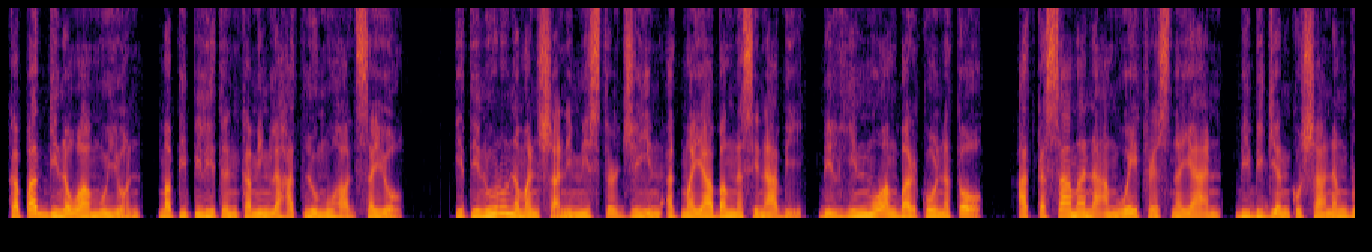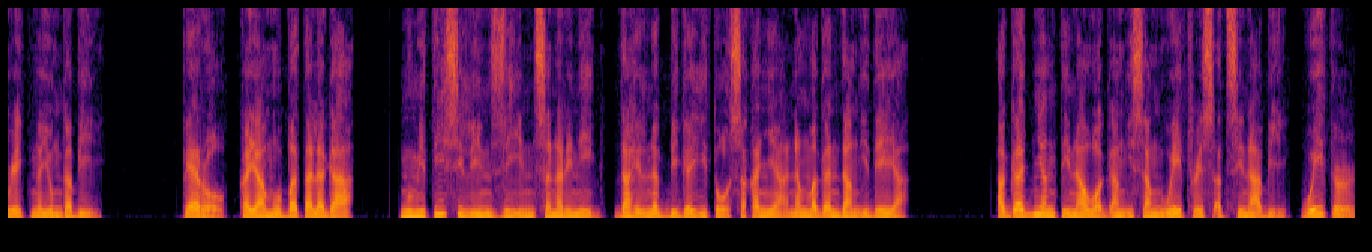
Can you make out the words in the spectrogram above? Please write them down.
Kapag ginawa mo yun, mapipilitan kaming lahat lumuhad sa'yo. Itinuro naman siya ni Mr. Jean at mayabang na sinabi, bilhin mo ang barko na to, at kasama na ang waitress na yan, bibigyan ko siya ng break ngayong gabi. Pero, kaya mo ba talaga? Ngumiti si Lin Zin sa narinig, dahil nagbigay ito sa kanya ng magandang ideya. Agad niyang tinawag ang isang waitress at sinabi, Waiter,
